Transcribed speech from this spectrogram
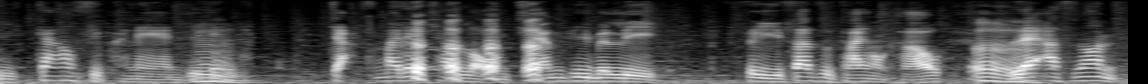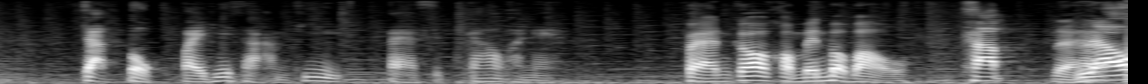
มี 90 คะแนนยังอืมจะไม่ได้ฉลองแชมป์พรีเมียร์ลีกซีซั่นสุดท้ายของเขาเออและอาร์เซนอลจะตกไปที่ 3 ที่ 89 คะแนน แฟนก็คอมเมนต์เบาครับนะฮะแล้ว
